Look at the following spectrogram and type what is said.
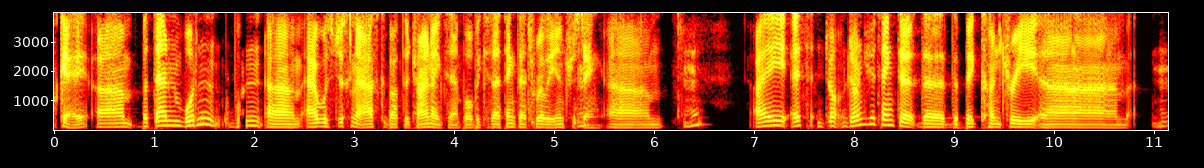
Okay, um, but then wouldn't wouldn't um, I was just going to ask about the China example because I think that's really interesting. Mm-hmm. Um, mm-hmm. I, I th- don't don't you think that the the big country um, mm-hmm.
